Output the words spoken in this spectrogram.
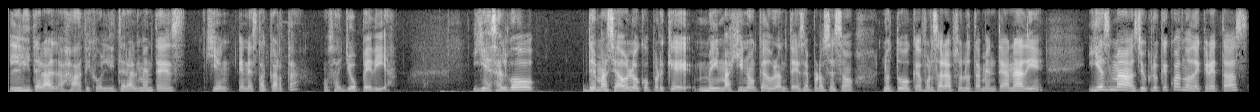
literal, ajá, dijo, literalmente es quien en esta carta, o sea, yo pedía. Y es algo demasiado loco porque me imagino que durante ese proceso no tuvo que forzar absolutamente a nadie. Y es más, yo creo que cuando decretas,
